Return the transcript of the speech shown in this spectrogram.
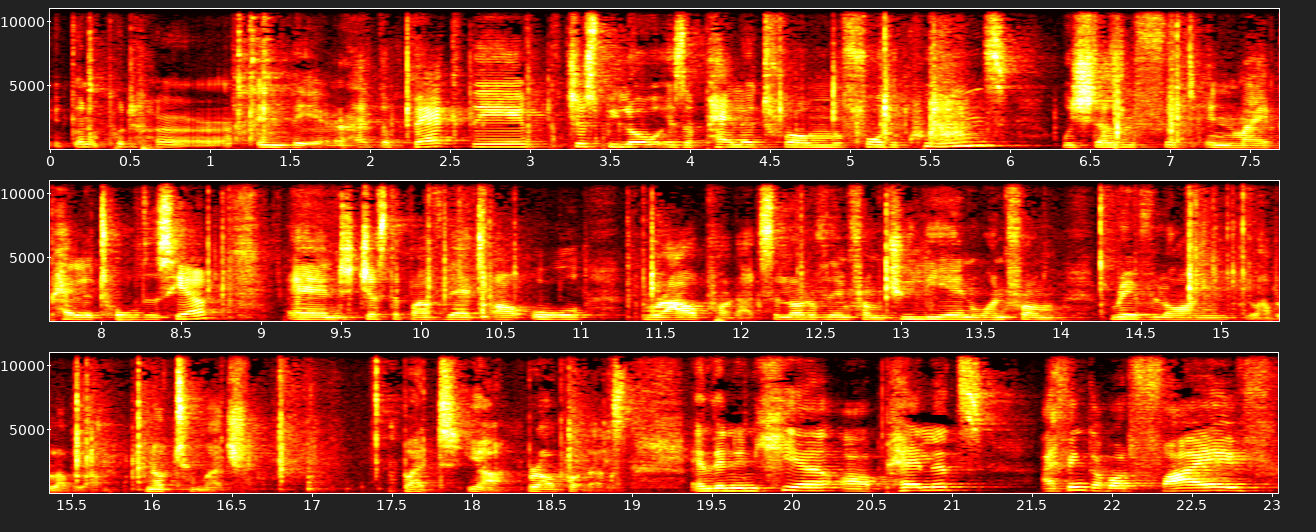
You're gonna put her in there. At the back there, just below is a palette from For the Queens which doesn't fit in my palette holders here. And just above that are all brow products. A lot of them from Julienne, one from Revlon, blah, blah, blah. Not too much. But yeah, brow products. And then in here are palettes. I think about five,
